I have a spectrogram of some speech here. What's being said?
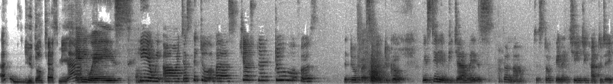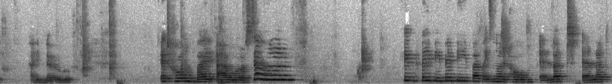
I don't You don't trust me. Ah! Anyways, here we are, just the two of us, just the two of us. The two of us want to go. We're still in pajamas. I don't know, just don't feel like changing her today. I know. At home by ourselves. If baby, baby, Papa is not at home, a lot, a lot.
